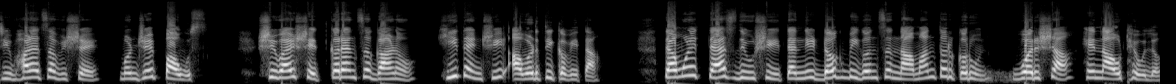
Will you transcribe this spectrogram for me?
जिव्हाळ्याचा विषय म्हणजे पाऊस. शिवाय शेतकऱ्यांचं गाणं ही त्यांची आवडती कविता. त्यामुळे त्याच दिवशी त्यांनी डग बिगनचं नामांतर करून वर्षा हे नाव ठेवलं.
